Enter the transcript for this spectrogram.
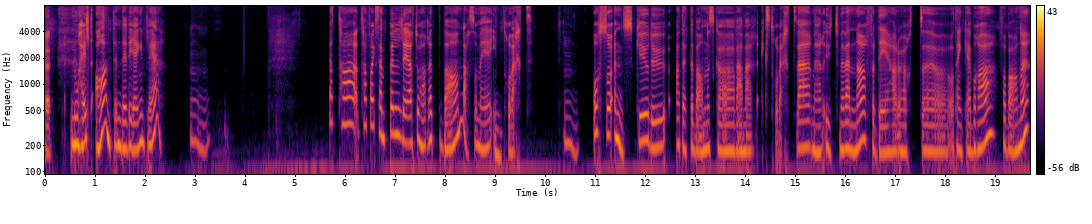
noe helt annet enn det de egentlig er? Mm. Ja, ta, ta for eksempel det at du har et barn da, som er introvert. Mm. Og så ønsker jo du at dette barnet skal være mer ekstrovert, være mer ute med venner, for det har du hørt uh, og tenker er bra for barnet.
